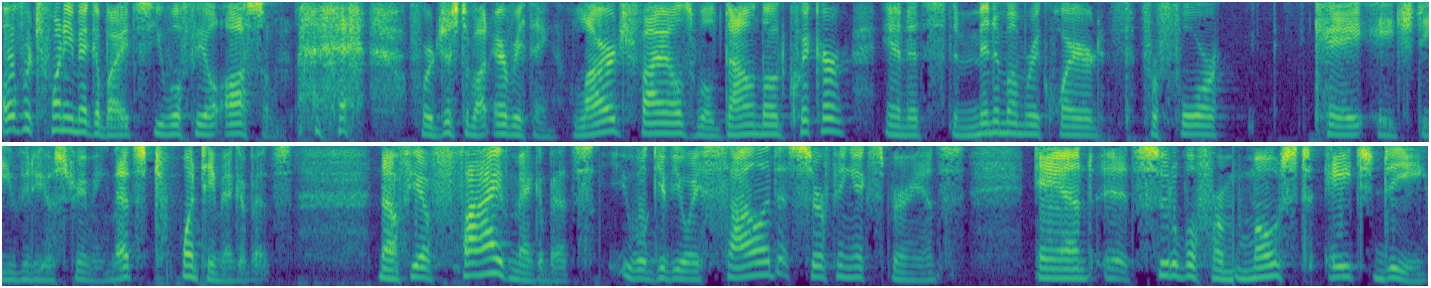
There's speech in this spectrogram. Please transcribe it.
Over 20 megabytes, you will feel awesome for just about everything. Large files will download quicker, and it's the minimum required for 4K HD video streaming. That's 20 megabits. Now, if you have 5 megabits, it will give you a solid surfing experience, and it's suitable for most HD,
